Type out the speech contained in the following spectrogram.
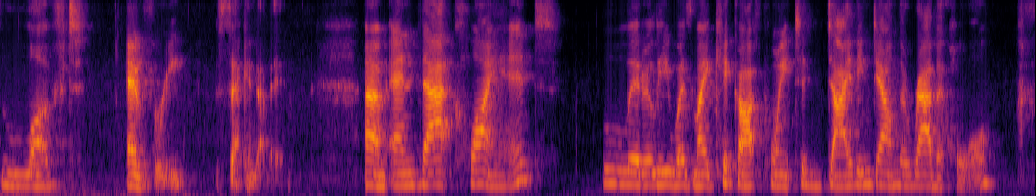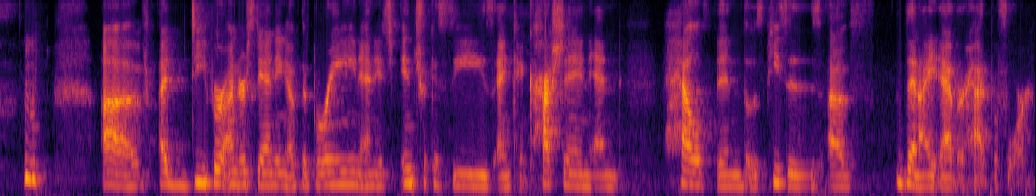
loved every second of it. Um, and that client literally was my kickoff point to diving down the rabbit hole of a deeper understanding of the brain and its intricacies and concussion and health and those pieces of than I ever had before.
